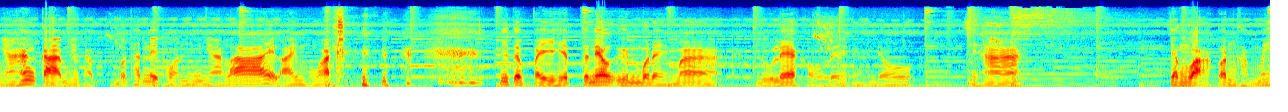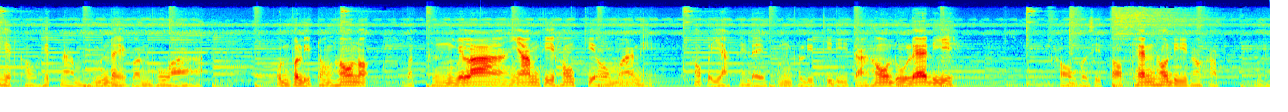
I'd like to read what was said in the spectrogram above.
หยาห้างกามเนี่ยครับบ่ท่านได้ถอนอยู่หยาหลายหลายเมื่อวานมีแต่ไปเฮ็ดแตัวแนวอื่นบ่ได้มา ดูแลเขาเลย เดี๋ยวสิหา จังหวะก่อนคำไม่เฮ็ดเขาเฮ็ดน้ำให้มันได้ก่อนเพราะว่าผลผลิตของเฮาเนาะบัดถึงเวลายามที่เฮาเกี่ยวมาเนี่ยเฮาก็อยากให้ได้ผลผลิตที่ดีแต่เฮาดูแลดี เขาก็สิตอบแทนเฮาดีเนาะครับม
